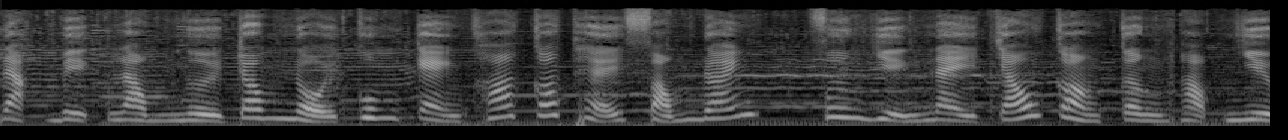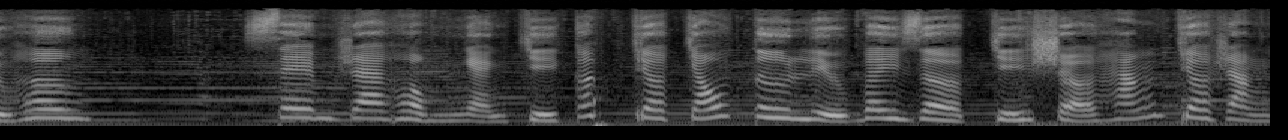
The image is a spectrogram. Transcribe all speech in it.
Đặc biệt lòng người trong nội cung càng khó có thể phỏng đoán Phương diện này cháu còn cần học nhiều hơn. Xem ra Hồng Ngạn chỉ cấp cho cháu tư liệu bây giờ Chỉ sợ hắn cho rằng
